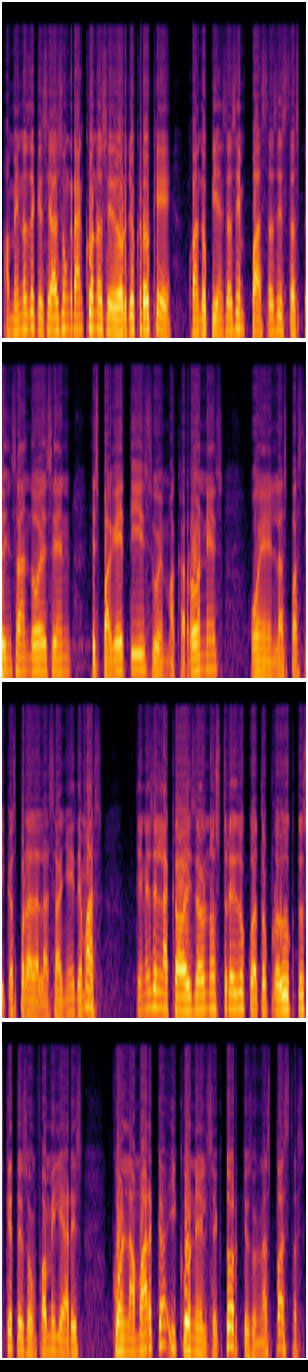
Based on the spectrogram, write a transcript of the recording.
a menos de que seas un gran conocedor, yo creo que cuando piensas en pastas estás pensando es en espaguetis o en macarrones o en las pasticas para la lasaña y demás. Tienes en la cabeza unos tres o cuatro productos que te son familiares con la marca y con el sector, que son las pastas.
